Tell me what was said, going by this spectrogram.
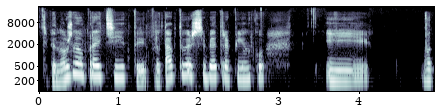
тебе нужно его пройти, ты протаптываешь себе тропинку. И вот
